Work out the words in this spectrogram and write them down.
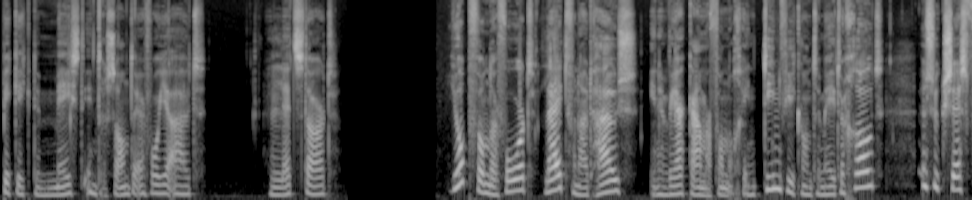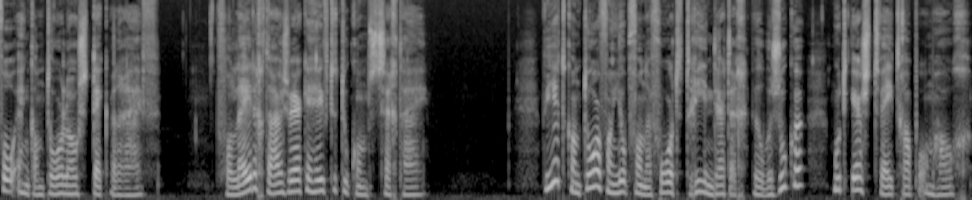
pik ik de meest interessante er voor je uit. Let's start. Job van der Voort leidt vanuit huis, in een werkkamer van nog geen 10 vierkante meter groot, een succesvol en kantoorloos techbedrijf. Volledig thuiswerken heeft de toekomst, zegt hij. Wie het kantoor van Job van der Voort 33 wil bezoeken, moet eerst twee trappen omhoog.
